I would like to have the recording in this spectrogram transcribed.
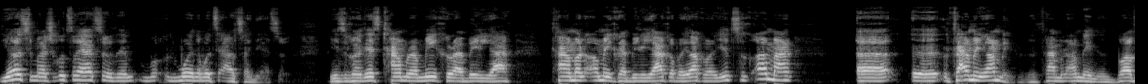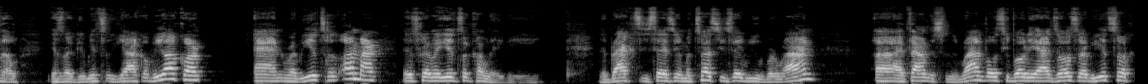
More than what's outside the esro. Because this Tamar Amik Rabbi Tamar Amik Rabbi Yaakov Yaakov Yitzchak Amar. Uh, uh, Tamar Amin, the Tamar Amin in Bavel is like Yitzchak Yaakov Yaakov, and Rabbi Yitzchak Amar is Rabbi Yitzchak Halevi. The brackets he says in Matzah, he said we were Ran. Uh, I found this in the Ran. Vosi Bodhi adds also Rabbi Yitzchak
